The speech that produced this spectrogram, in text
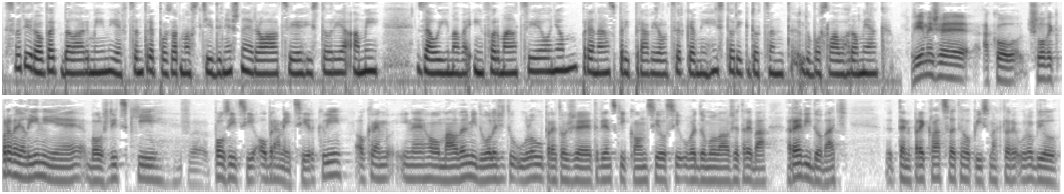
Svetý Robert Bellarmín je v centre pozornosti dnešnej relácie História a my. Zaujímavé informácie o ňom pre nás pripravil cirkevný historik docent Ľuboslav Hromiak. Vieme, že ako človek prvej línie bol vždycky v pozícii obrany cirkvy. Okrem iného mal veľmi dôležitú úlohu, pretože Tridentský koncil si uvedomoval, že treba revidovať ten preklad svätého písma, ktoré urobil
